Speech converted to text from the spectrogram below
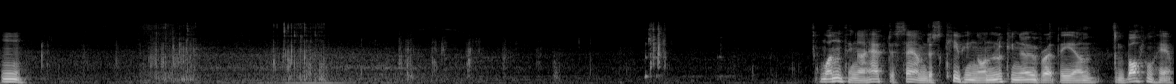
Mm. One thing I have to say, I'm just keeping on looking over at the um, bottle here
